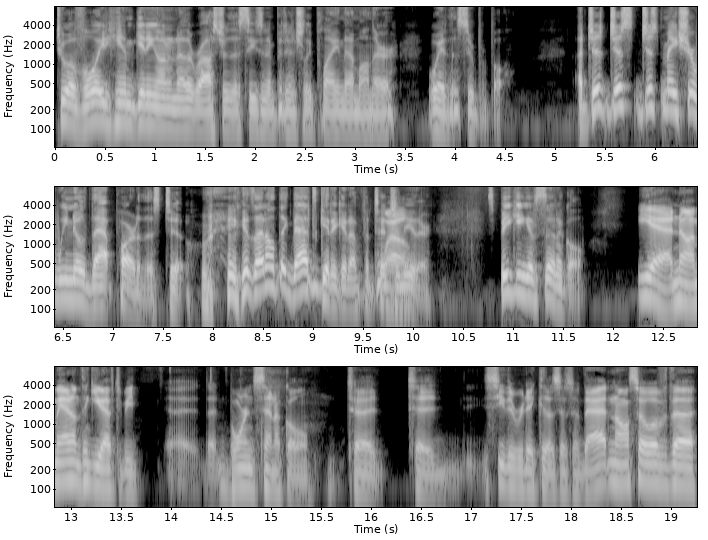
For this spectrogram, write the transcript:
to avoid him getting on another roster this season and potentially playing them on their way to the Super Bowl. Uh, just, just, just make sure we know that part of this too, because I don't think that's getting enough attention Well- either. Speaking of cynical, Yeah, no, I mean, I don't think you have to be uh, born cynical to to see the ridiculousness of that, and also of the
